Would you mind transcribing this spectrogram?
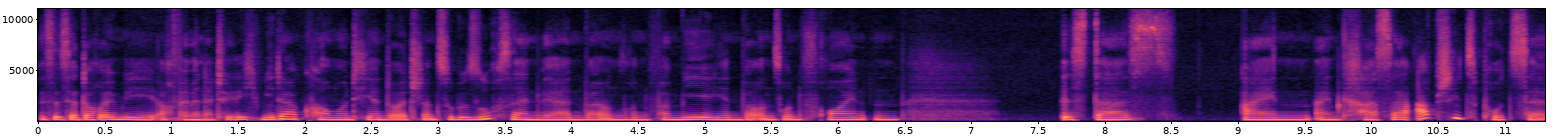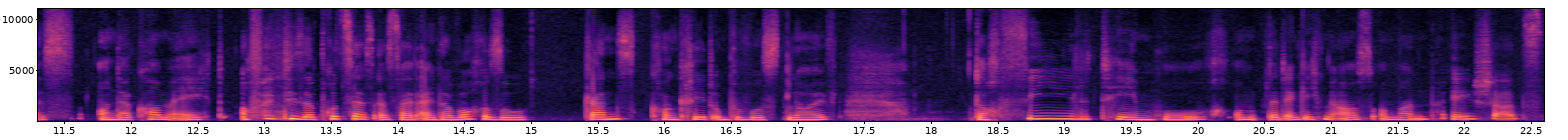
es ist ja doch irgendwie, auch wenn wir natürlich wiederkommen und hier in Deutschland zu Besuch sein werden bei unseren Familien, bei unseren Freunden, ist das ein, ein krasser Abschiedsprozess. Und da kommen echt, auch wenn dieser Prozess erst seit einer Woche so ganz konkret und bewusst läuft, doch viele Themen hoch. Und da denke ich mir auch so, oh Mann, ey Schatz,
